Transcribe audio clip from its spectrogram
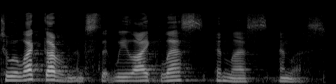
to elect governments that we like less and less and less.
